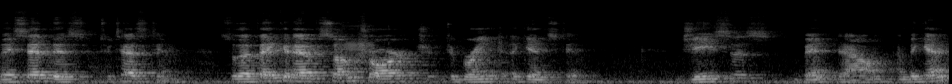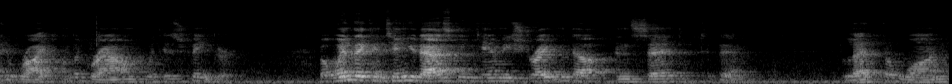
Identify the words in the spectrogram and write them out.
They said this to test him, so that they could have some charge to bring against him. Jesus bent down and began to write on the ground with his finger. But when they continued asking him, he straightened up and said to them, Let the one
